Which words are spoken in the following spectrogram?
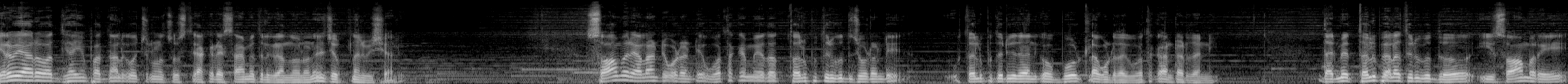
ఇరవై ఆరో అధ్యాయం పద్నాలుగో వచనంలో చూస్తే అక్కడే సామెతల గ్రంథంలోనే చెప్తున్నాను విషయాలు. సోమరి ఎలాంటి వాడంటే ఉతక మీద తలుపు తిరుగుద్ది చూడండి. తలుపు తిరిగేదానికి ఒక బోట్ లాగా ఉంటుంది ఉతక అంటారు దాన్ని. దాని మీద తలుపు ఎలా తిరుగుద్దో ఈ సోమరి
